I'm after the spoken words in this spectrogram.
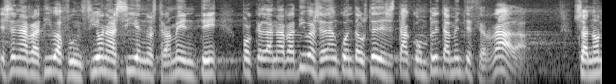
esa narrativa funciona así en nuestra mente, porque la narrativa, se dan cuenta ustedes, está completamente cerrada. O sea, nos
